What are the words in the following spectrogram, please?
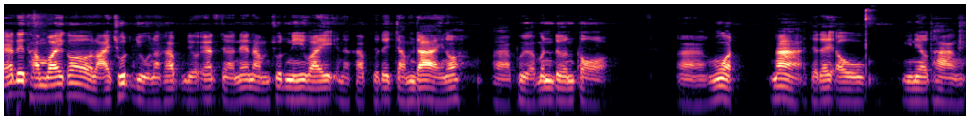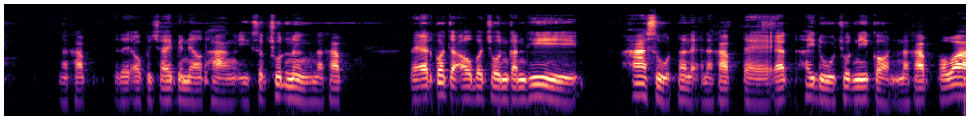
แอดได้ทำไว้ก็หลายชุดอยู่นะครับ เดี๋ยวแอดจะแนะนำชุดนี้ไว้นะครับ จะได้จำได้เนาะอ่าเผื่อมันเดินต่อองวดหน้าจะได้เอามีแนวทาง นะครับ จะได้เอาไปใช้เป็นแนวทางอีกสักชุดหนึ่งนะครับ แต่แอดก็จะเอาประชนกันที่ 5 สูตรนั่นแหละนะครับ แต่แอดให้ดูชุดนี้ก่อนนะครับ เพราะว่า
